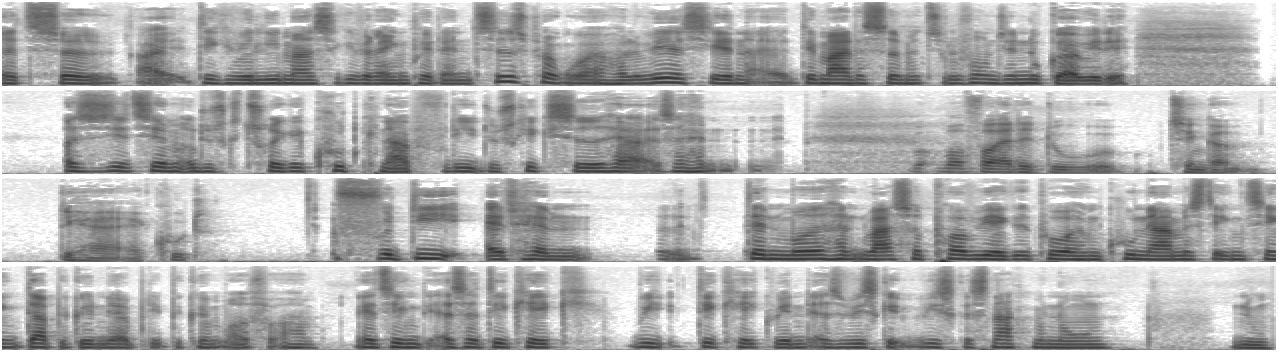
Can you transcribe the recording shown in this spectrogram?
at så, ej, det kan være lige meget, så kan vi ringe på et andet tidspunkt, hvor jeg holder ved og siger, at det er mig, der sidder med telefonen, siger, nu gør vi det. Og så siger jeg til ham, at du skal trykke akut-knap, fordi du skal ikke sidde her. Altså han, Hvorfor er det, du tænker, det her er akut? Fordi at han, den måde han var så påvirket på, at han kunne nærmest ingenting, der begyndte jeg at blive bekymret for ham. Jeg tænkte, altså det kan ikke, vi, det kan ikke vente, altså vi skal, vi skal snakke med nogen nu.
